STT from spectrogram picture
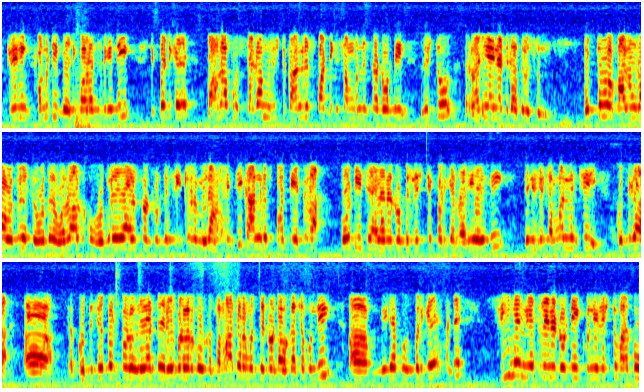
స్క్రీనింగ్ కమిటీ భేటీ కావడం జరిగింది. ఇప్పటికే దాదాపు సగం లిస్టు కాంగ్రెస్ పార్టీకి సంబంధించినటువంటి లిస్టు పొత్తుల్లో వదిలేసి వదిలే వదలాలకు వదిలేయాల్సినటువంటి సీట్లను మినహాయించి కాంగ్రెస్ పార్టీ ఎక్కడ పోటీ చేయాలనేటువంటి లిస్ట్ ఇప్పటికే రెడీ అయింది. దీనికి సంబంధించి కొద్దిగా కొద్దిసేపటి లేదంటే రేపటి వరకు ఒక సమాచారం వచ్చేటువంటి అవకాశం ఉంది. ఆ, మీడియాకు ఇప్పటికే అంటే సీనియర్ నేతలైనటువంటి కొన్ని లిస్టు మనకు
